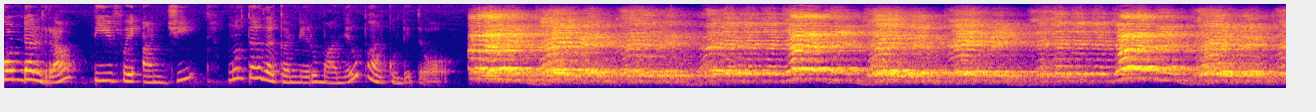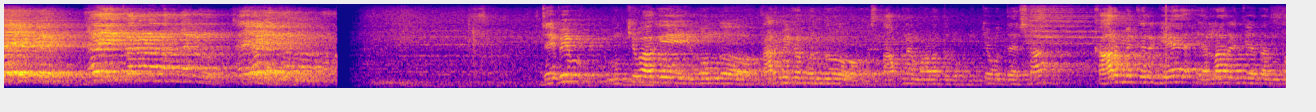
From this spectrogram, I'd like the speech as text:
ಕೊಂಡಲ್ ರಾವ್ ಟಿಫೈ ಅಂಜಿ ಮುಂತಾದ ಗಣ್ಯರು ಮಾನ್ಯರು ಪಾಲ್ಗೊಂಡಿದ್ರು. ಜೈ ಭೀಮ್ ಮುಖ್ಯವಾಗಿ ಈ ಒಂದು ಕಾರ್ಮಿಕ ಬಂಧು ಸ್ಥಾಪನೆ ಮಾಡೋದ್ರ ಮುಖ್ಯ ಉದ್ದೇಶ. ಕಾರ್ಮಿಕರಿಗೆ ಎಲ್ಲ ರೀತಿಯಾದಂಥ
